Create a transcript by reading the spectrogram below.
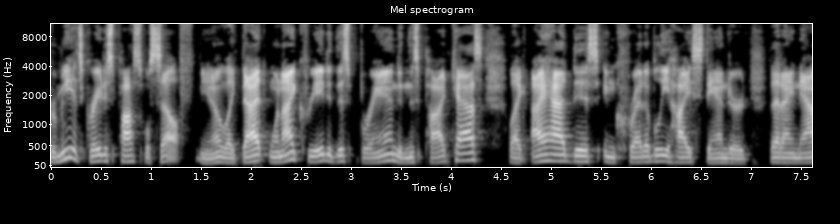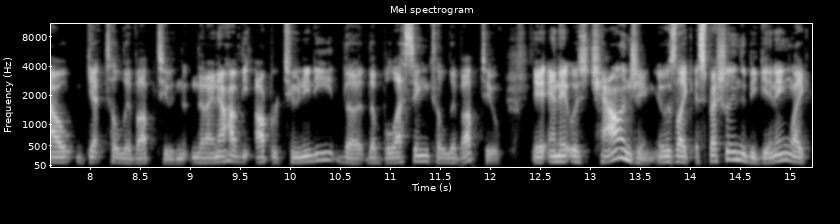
For me, it's greatest possible self. You know, like that when I created this brand and this podcast, like I had this incredibly high standard that I now get to live up to, that I now have the opportunity, the the blessing to live up to. It, and it was challenging. It was like, especially in the beginning, like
